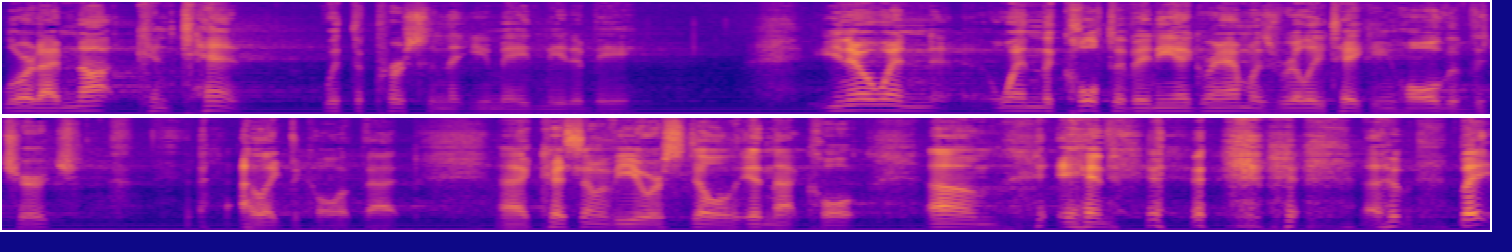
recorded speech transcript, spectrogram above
Lord, I'm not content with the person that you made me to be. You know, when, when the cult of Enneagram was really taking hold of the church, I like to call it that because uh, some of you are still in that cult. Um, and but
